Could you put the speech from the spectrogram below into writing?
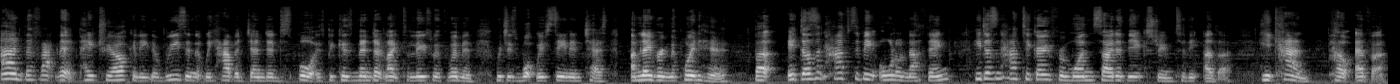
And the fact that patriarchally, the reason that we have a gendered sport is because men don't like to lose with women, which is what we've seen in chess. I'm labouring the point here, but it doesn't have to be all or nothing. He doesn't have to go from one side of the extreme to the other. He can, however,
